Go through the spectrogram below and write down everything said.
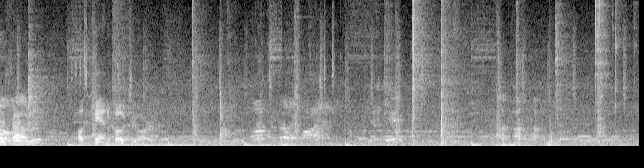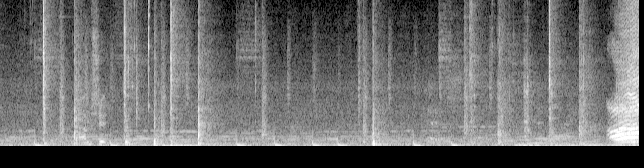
You found it. I was canting the boat too hard. I'm shooting. Oh!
